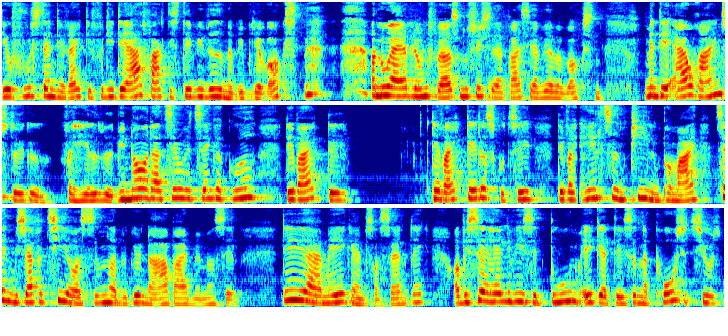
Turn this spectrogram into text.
det er jo fuldstændig rigtigt, fordi det er faktisk det, vi ved, når vi bliver voksne. og nu er jeg blevet 40, så nu synes jeg faktisk, at jeg er ved at være voksen. Men det er jo regnstykket for helvede. Vi når der til, at vi tænker, Gud, det var ikke det. Det var ikke det, der skulle til. Det var hele tiden pilen på mig. Tænk, hvis jeg for 10 år siden havde begyndt at arbejde med mig selv. Det er mega interessant, ikke? Og vi ser heldigvis et boom, ikke at det sådan er positivt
